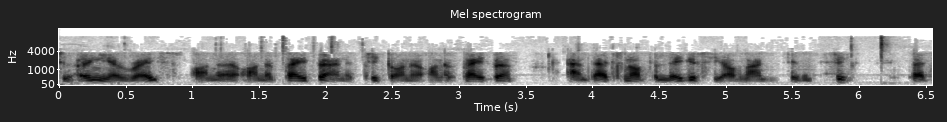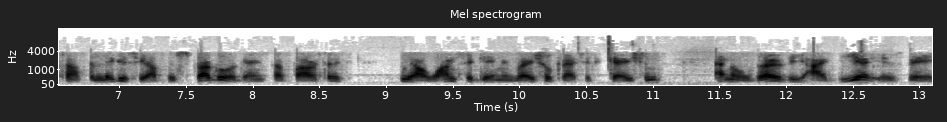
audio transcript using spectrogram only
to only a race on a on a paper and a tick on a on a paper, and that's not the legacy of 1976. That's not the legacy of the struggle against apartheid. We are once again in racial classification, and although the idea is there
